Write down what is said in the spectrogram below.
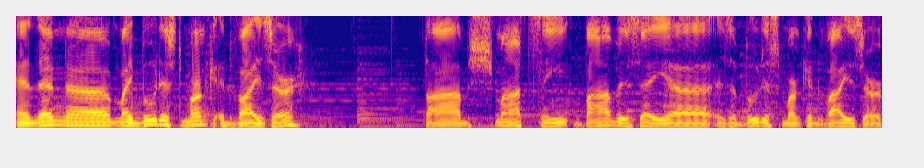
And then uh, my Buddhist monk advisor, Bob Schmatzi. Bob is a uh, is a Buddhist monk advisor.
